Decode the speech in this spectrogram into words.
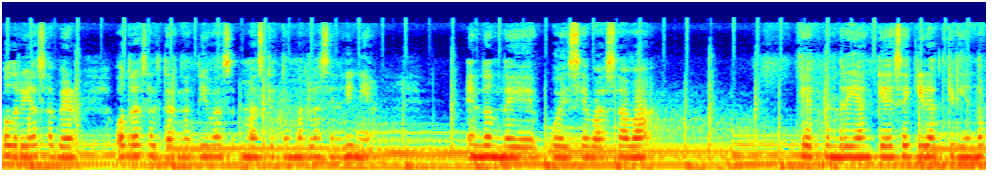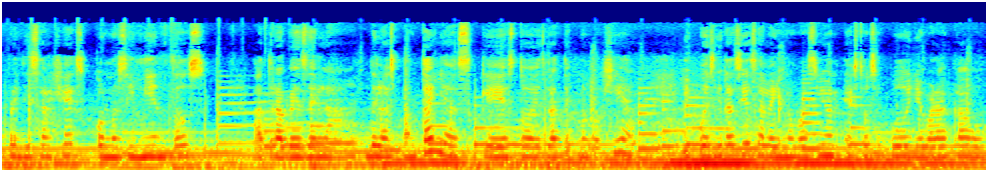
podría saber otras alternativas más que tomarlas en línea, en donde pues se basaba que tendrían que seguir adquiriendo aprendizajes, conocimientos, a través de, la, de las pantallas, que esto es la tecnología. Y pues gracias a la innovación esto se pudo llevar a cabo,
